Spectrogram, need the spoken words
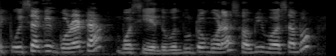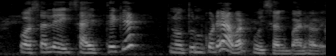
এই পুঁইশাকের গোড়াটা বসিয়ে দেবো। দুটো গোড়া সবই বসাবো। বসালে এই সাইড থেকে নতুন করে আবার পুঁইশাক বার হবে।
